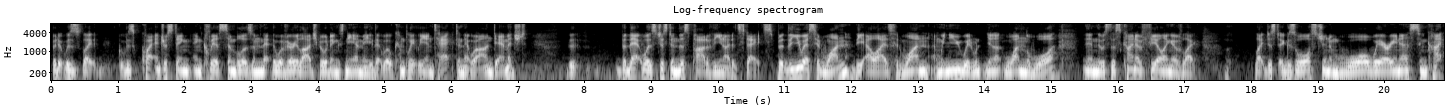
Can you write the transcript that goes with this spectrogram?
but it was like it was quite interesting and clear symbolism that there were very large buildings near me that were completely intact and that were undamaged. But that was just in this part of the United States. But the U.S. had won, the Allies had won, and we knew we'd you know, won the war. And there was this kind of feeling of like, like just exhaustion and war weariness and kind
